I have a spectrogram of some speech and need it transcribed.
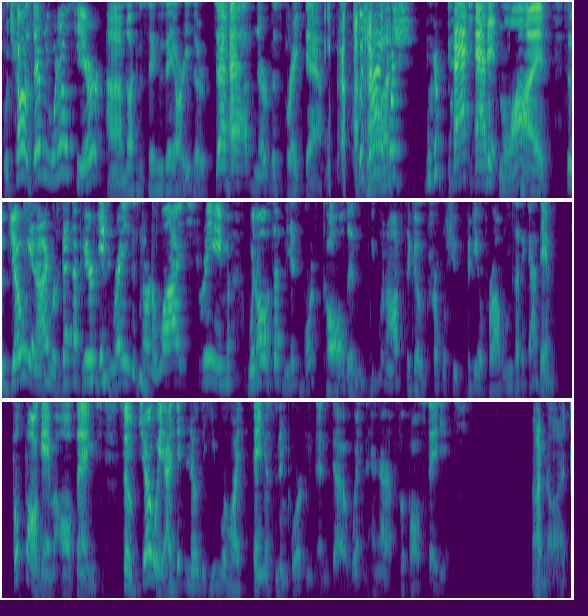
which caused everyone else here, I'm not going to say who they are either, to have nervous breakdowns. Oh, but tonight we're we're back at it and live. So Joey and I were sitting up here getting ready to start a live stream when all of a sudden his work called and we went off to go troubleshoot video problems at a goddamn football game of all things. So Joey, I didn't know that you were like famous and important and uh, went and hung out at football stadiums. I'm not.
